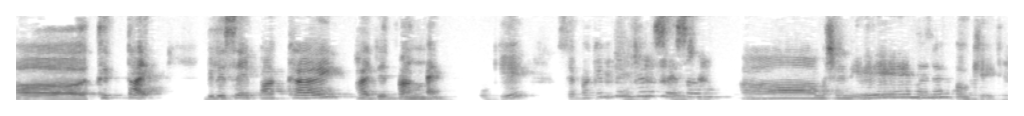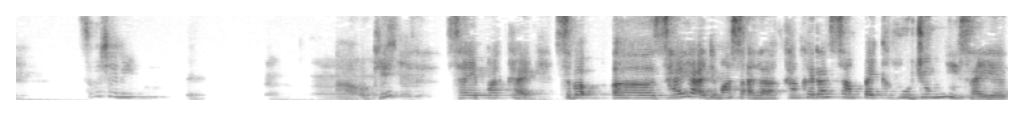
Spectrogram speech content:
uh, ketat bila saya pakai pada tangan, okay? Saya pakai pada tangan, saya sarung. Ah, macam ni. Eh, mana? Okay. Okay. So macam ni. Ah, uh, okay. Saya pakai. Sebab uh, saya ada masalah, kadang-kadang sampai ke hujung ni saya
